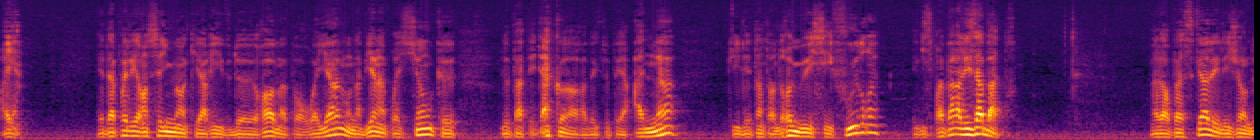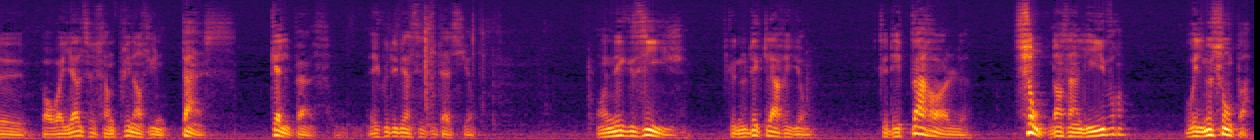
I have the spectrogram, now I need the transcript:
rien. Et d'après les renseignements qui arrivent de Rome à Port-Royal, on a bien l'impression que le pape est d'accord avec le père Anna, qu'il est en train de remuer ses foudres et qu'il se prépare à les abattre. Alors Pascal et les gens de Port-Royal se sentent pris dans une pince. Quelle pince? Écoutez bien ces citations. On exige que nous déclarions que des paroles sont dans un livre où elles ne sont pas.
